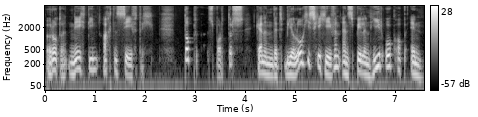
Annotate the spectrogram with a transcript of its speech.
Rotte 1978. Topsporters kennen dit biologisch gegeven en spelen hier ook op in.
